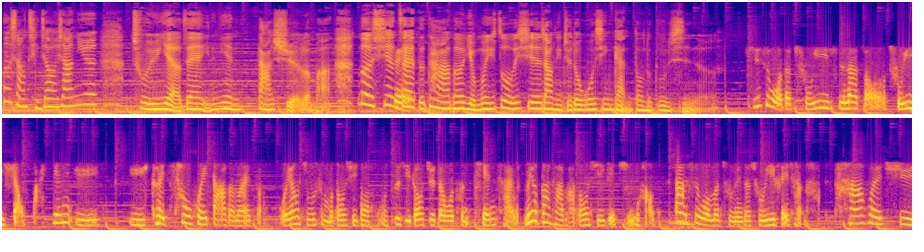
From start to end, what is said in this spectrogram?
那想请教一下，因为楚云也在念大学了嘛，那现在的他呢，有没有做一些让你觉得窝心感动的故事呢？其实我的厨艺是那种厨艺小白，煎鱼鱼可以超会搭的那一种。我要煮什么东西哦，我自己都觉得我很天才，没有办法把东西给煮好的。但是我们楚云的厨艺非常好，他会去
